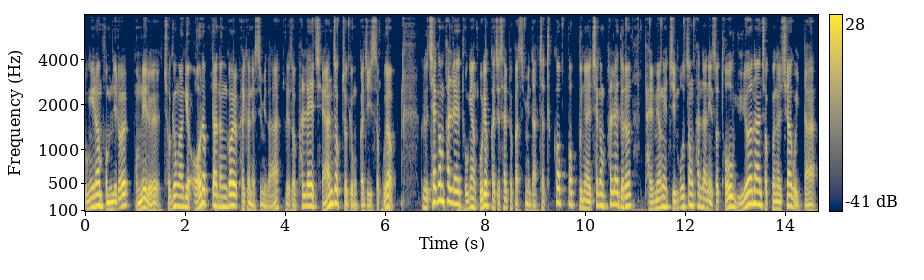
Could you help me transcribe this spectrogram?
동일한 법리를 법리를 적용하기 어렵다는 걸 발견했습니다. 그래서 판례의 제한적 적용까지 있었고요. 그리고 최근 판례의 동향 고려까지 살펴봤습니다. 자, 특허법 분야의 최근 판례들은 발명의 진보성 판단에 서 더욱 유연한 접근을 취하고 있다.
